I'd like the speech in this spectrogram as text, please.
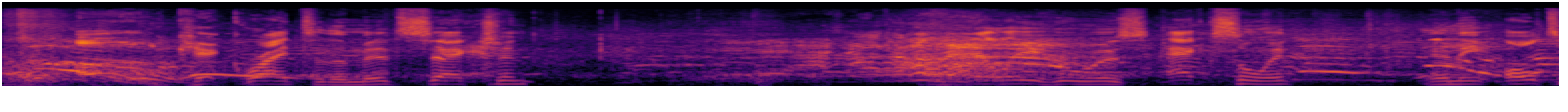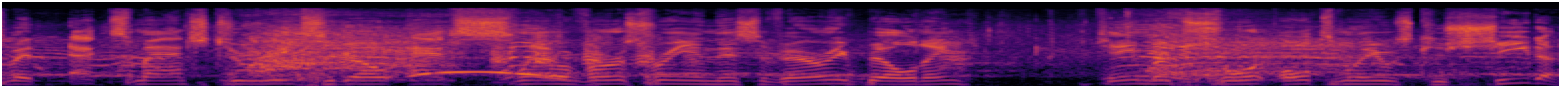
Oh, kick right to the midsection. Bailey, who was excellent in the Ultimate X match two weeks ago at Slammiversary in this very building. Came up short. Ultimately, it was Kushida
